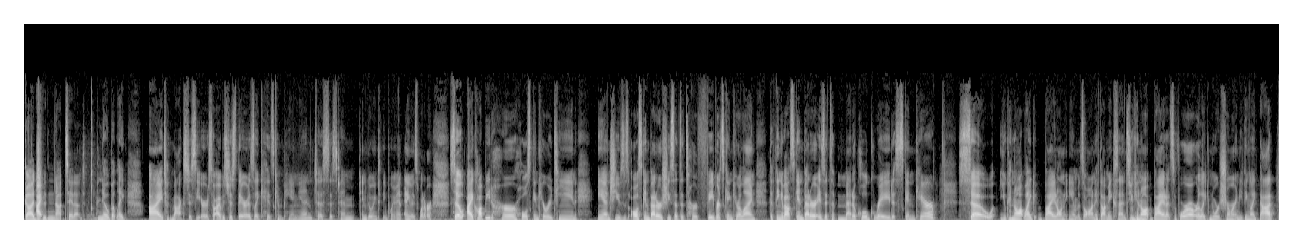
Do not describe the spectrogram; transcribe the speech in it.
god, she would not say that to me. No, but like I took Max to see her. So I was just there as like his companion to assist him in going to the appointment. Anyways, whatever. So I copied her whole skincare routine and she uses all skin better. She says it's her favorite skincare line. The thing about skin better is it's medical grade skincare. So you cannot like buy it on Amazon if that makes sense. You mm-hmm. cannot buy it at Sephora or like Nordstrom or anything like that.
